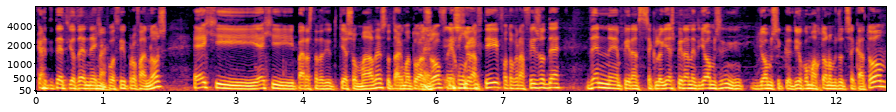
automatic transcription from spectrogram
κάτι τέτοιο δεν έχει Ναι. υποθεί προφανώς. Έχει, έχει παραστρατιωτικές ομάδες στο τάγμα του Αζόφ. Ναι, έχουν ισχύει. γραφτεί, φωτογραφίζονται. Δεν ε, πήραν στις εκλογές, πήραν 2,5 2,8 νομίζω της εκατό.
